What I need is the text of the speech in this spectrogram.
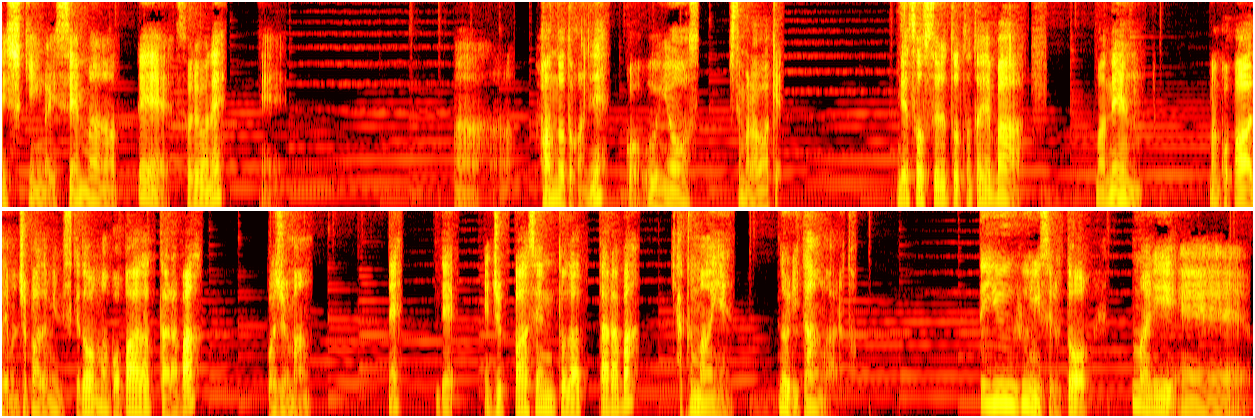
ー、資金が1000万あって、それをね、えー、まあ、ファンドとかにね、こう運用してもらうわけ。で、そうすると、例えば、まあ年、まあ5%でも10%でもいいんですけど、まあ5%だったらば50万。ね。で、10%だったらば100万円のリターンがあると。っていう風にすると、つまり、えー、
